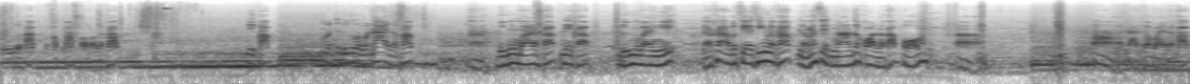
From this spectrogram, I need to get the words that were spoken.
ดูนะครับเอาปลั๊กออกนะครับ นี่ครับ มันจะดึงออกมาได้นะครับ อ่า ดึงออกมานะครับ นี่ครับ ดึงออกมาอย่างนี้ แล้วข้าเอาไปเททิ้งนะครับ หลังจากเสร็จงานซะก่อนนะครับ ผม อ่า อ่า ดันเข้าไปนะครับ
